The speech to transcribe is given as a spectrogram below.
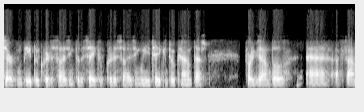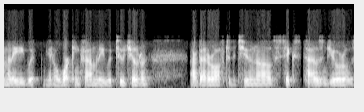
certain people criticising for the sake of criticising when you take into account that, for example, uh, a family with, you know, working family with two children are better off to the tune of 6,000 euros.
